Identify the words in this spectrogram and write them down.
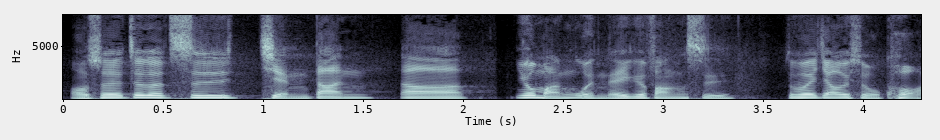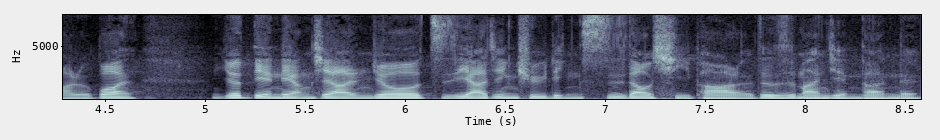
哦。所以这个是简单那又蛮稳的一个方式，除非交易所挂了，不然你就点两下，你就质押进去领四到七趴了，这是蛮简单的。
